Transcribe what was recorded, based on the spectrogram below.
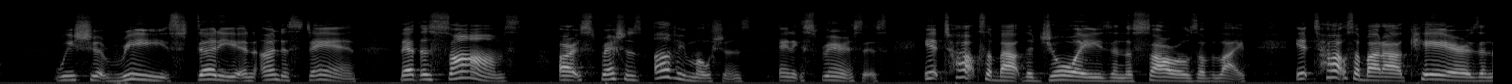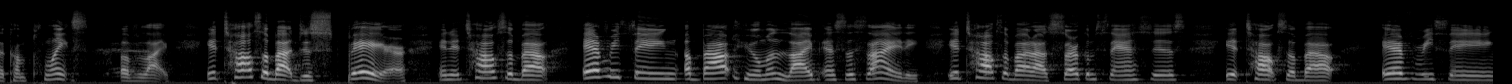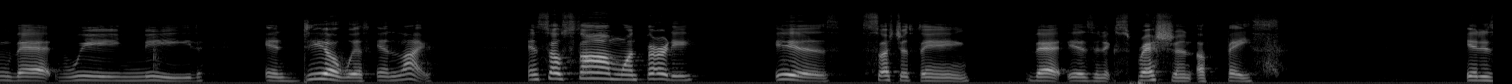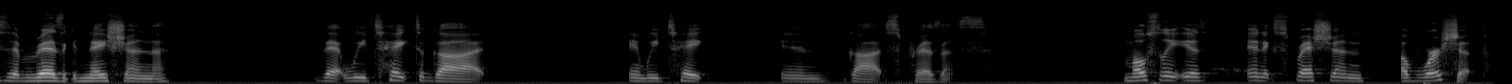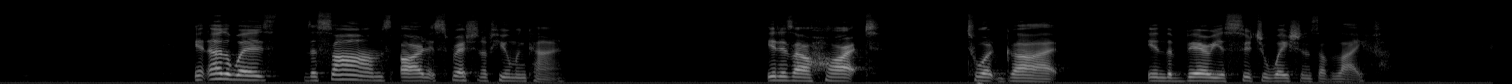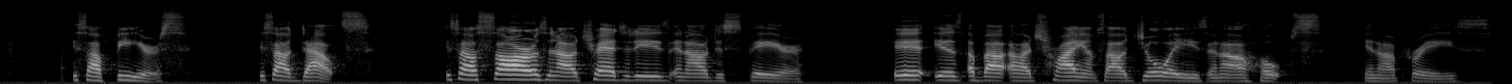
We should read, study, and understand that the Psalms are expressions of emotions and experiences. It talks about the joys and the sorrows of life. It talks about our cares and the complaints of life. It talks about despair and it talks about everything about human life and society. It talks about our circumstances. It talks about everything that we need and deal with in life. And so Psalm 130 is such a thing that is an expression of faith. It is a resignation that we take to God and we take in God's presence. Mostly is an expression of worship. In other words, the Psalms are an expression of humankind. It is our heart toward God in the various situations of life. It's our fears, it's our doubts, it's our sorrows and our tragedies and our despair. It is about our triumphs, our joys, and our hopes in our praise.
